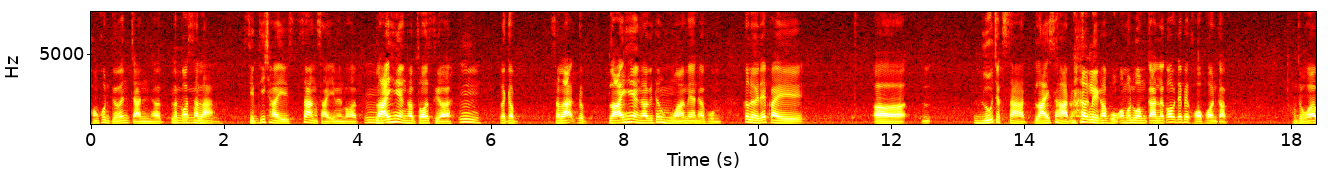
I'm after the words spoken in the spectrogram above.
ของคนเกิดวันจันทร์ครับแล้วก็สละสิทธิชัยสร้างใสแมันบ่ครับอืม หลายแห้งครับซอสเสือ อืม แล้วก็สละกับหลายแห้งครับที่ทั้งหัวแมนครับผมก็เลยได้ไป เอ่อรู้จักศาสตร์หลายศาสตร์มากเลยครับ ผมเอามารวมกันแล้วก็ได้ไปขอพรกับ ผมจะบอกว่า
